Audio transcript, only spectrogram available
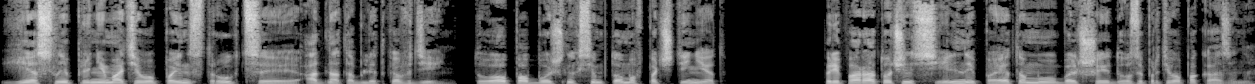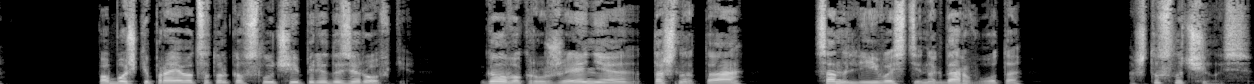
Если принимать его по инструкции, одна таблетка в день, то побочных симптомов почти нет. Препарат очень сильный, поэтому большие дозы противопоказаны. Побочки проявятся только в случае передозировки — головокружение, тошнота, сонливость, иногда рвота. А что случилось?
